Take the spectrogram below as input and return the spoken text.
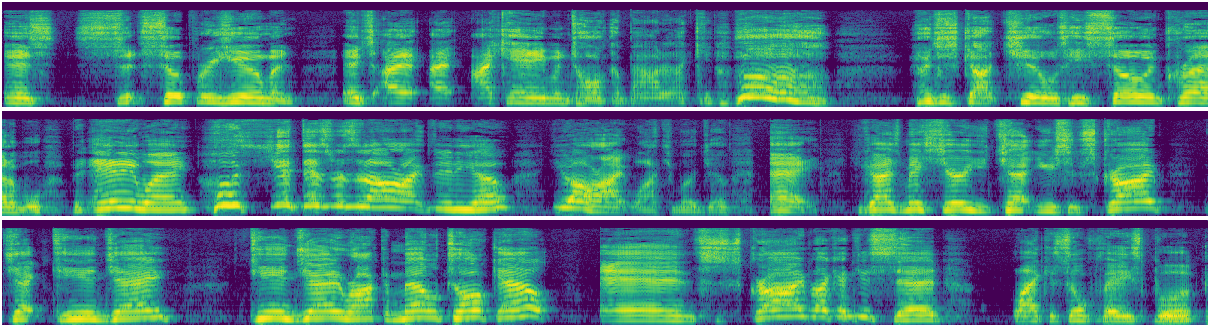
is su- superhuman. It's I, I I can't even talk about it. I can't. Ah, I just got chills. He's so incredible. But anyway, oh shit, this was an alright video. You alright, Watch Mojo. Hey, you guys make sure you check, you subscribe, check TNJ, TNJ Rock and Metal Talk out, and subscribe, like I just said. Like us on Facebook,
